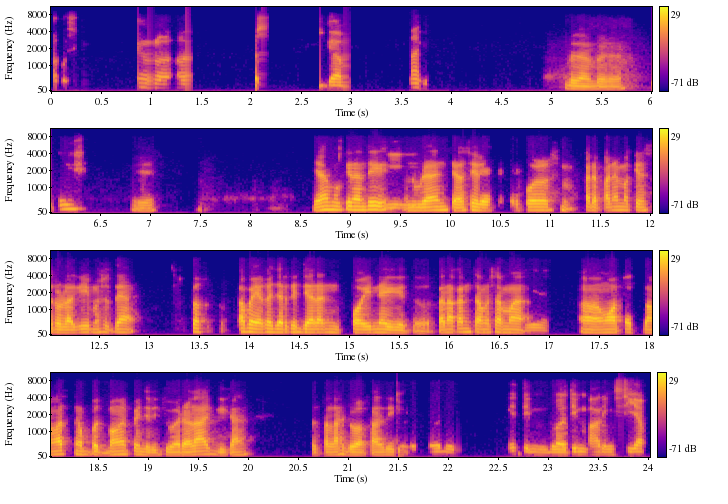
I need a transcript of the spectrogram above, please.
bagus. Tiga Benar-benar. Iya. Ya mungkin nanti Iya. mudah-mudahan Chelsea dan Liverpool ke depannya makin seru lagi. Maksudnya apa ya kejar-kejaran poinnya gitu. Karena kan sama-sama Iya. eh, ngotot banget, ngebut banget pengen jadi juara lagi kan. Setelah dua kali. Waduh. Ini tim dua tim paling siap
